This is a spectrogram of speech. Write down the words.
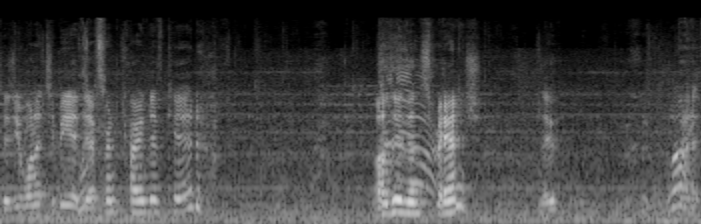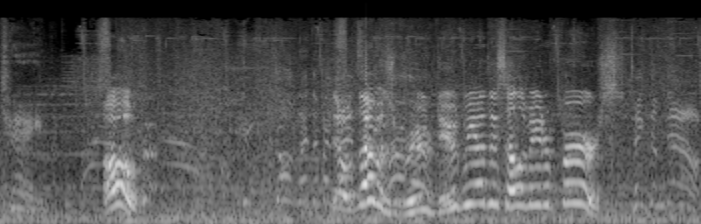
Did you want it to be a different kind of kid? Other than Spanish? They. What? Oh! Yo, that was rude, dude. We had this elevator first. Take them down.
